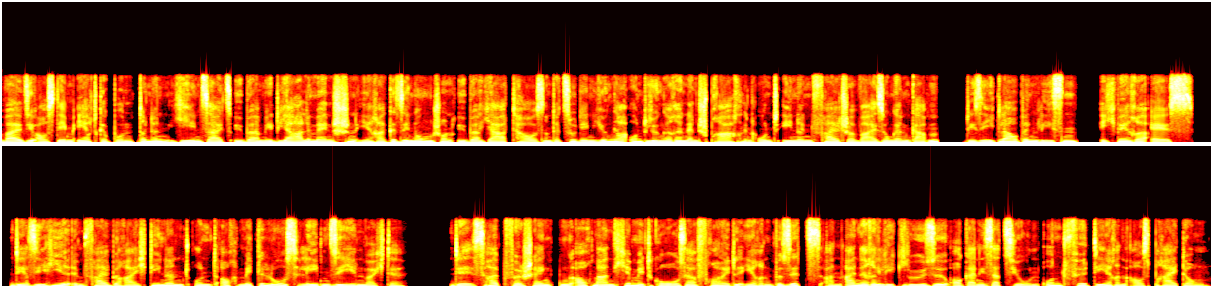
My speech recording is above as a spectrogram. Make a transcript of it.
weil sie aus dem erdgebundenen Jenseits über mediale Menschen ihrer Gesinnung schon über Jahrtausende zu den Jünger und Jüngerinnen sprachen und ihnen falsche Weisungen gaben, die sie glauben ließen, ich wäre es, der sie hier im Fallbereich dienend und auch mittellos leben sehen möchte. Deshalb verschenken auch manche mit großer Freude ihren Besitz an eine religiöse Organisation und für deren Ausbreitung.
